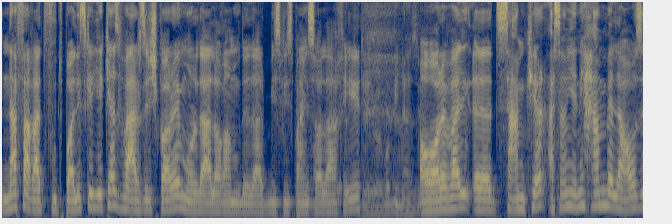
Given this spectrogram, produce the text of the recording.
نه فقط فوتبالیست که یکی از ورزشکارهای مورد علاقه بوده در 20 25 سال اخیر. دروگبا بی‌نظیر. آره ولی سمکر اصلا یعنی هم به لحاظ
